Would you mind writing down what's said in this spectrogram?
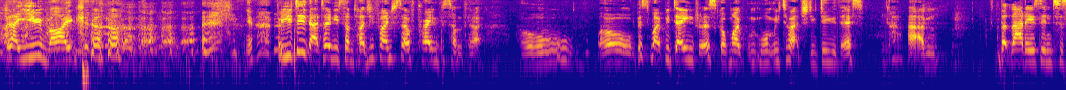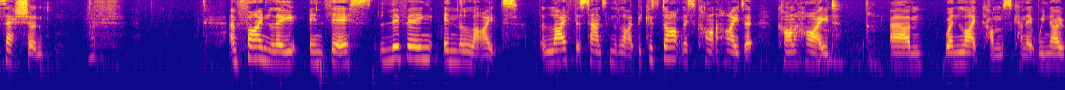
Was that you, Mike? yeah. But you do that, don't you? Sometimes you find yourself praying for something like, oh, oh, this might be dangerous. God might want me to actually do this. Um, but that is intercession. And finally, in this, living in the light, a life that stands in the light, because darkness can't hide it, can't hide um, when light comes, can it? We know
